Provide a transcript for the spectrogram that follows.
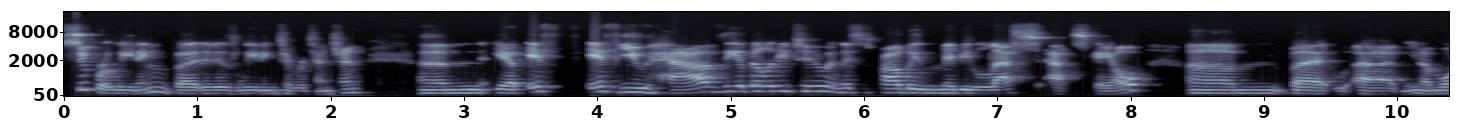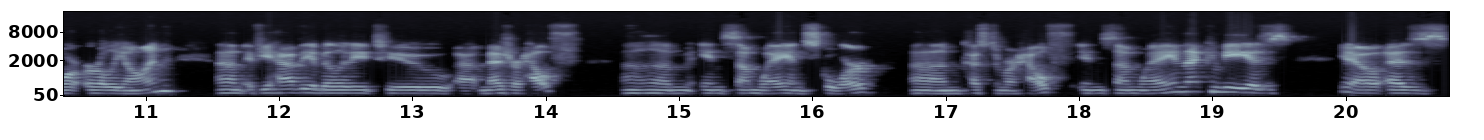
super leading, but it is leading to retention. Um, you know, if if you have the ability to, and this is probably maybe less at scale, um, but uh, you know more early on, um, if you have the ability to uh, measure health in some way and score um, customer health in some way, and that can be as you know as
